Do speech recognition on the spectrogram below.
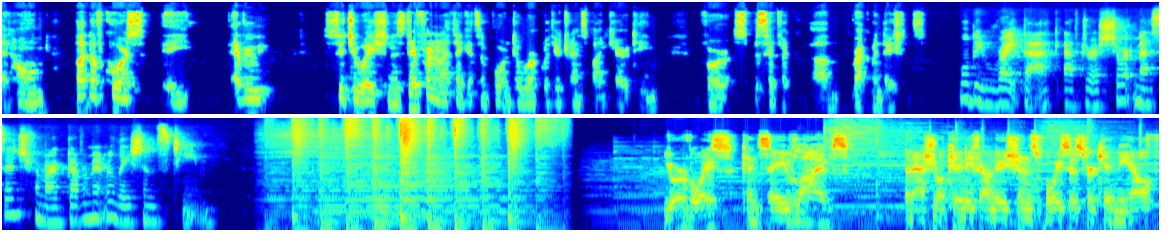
at home. But of course, a, every situation is different, and I think it's important to work with your transplant care team for specific um, recommendations. We'll be right back after a short message from our government relations team. Your voice can save lives. The National Kidney Foundation's Voices for Kidney Health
